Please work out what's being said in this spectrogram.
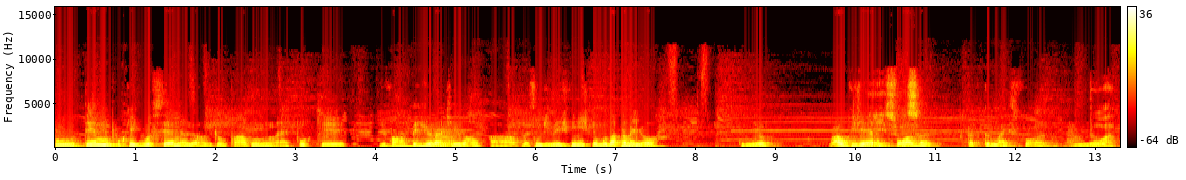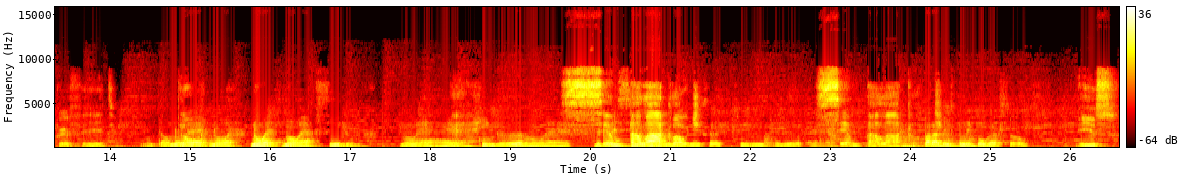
o tema por que você é melhor do que o Pablo não é porque de forma pejorativa ao Pablo. É simplesmente que a gente quer mudar pra melhor. Entendeu? Algo que já era Isso, foda tá ficando mais foda. Entendeu? Porra, perfeito. Então não, Então- É, não, é, não, é, não é assim, Júnior. Não é, xingando, não é. Senta lá, Cláudio. É, Senta lá, Cláudio. parabéns pela empolgação. Isso.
